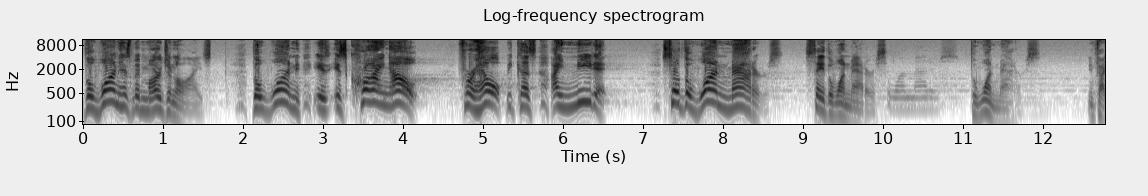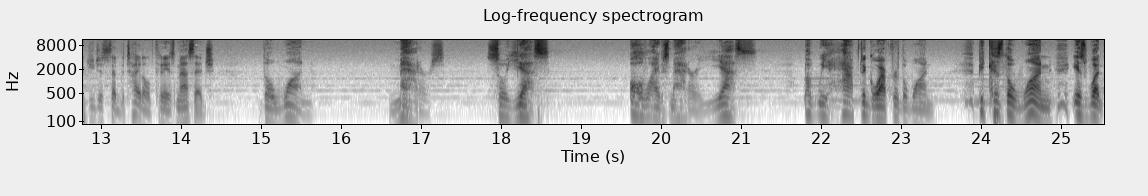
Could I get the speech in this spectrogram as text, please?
The one has been marginalized. The one is, is crying out for help because I need it. So the one matters. Say the one matters. The one matters. The one matters. In fact, you just said the title of today's message. The one matters. So, yes, all lives matter. Yes. But we have to go after the one because the one is what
